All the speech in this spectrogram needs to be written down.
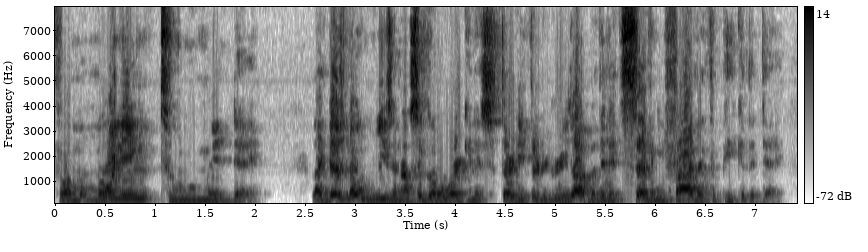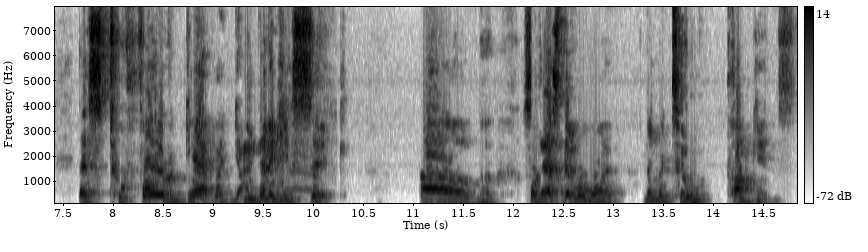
from morning to midday. Like there's no reason I should go to work and it's 33 degrees out, but then it's 75 at the peak of the day. That's too far of a gap. Like I'm gonna get sick. Um, so that's number one. Number two, pumpkins.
